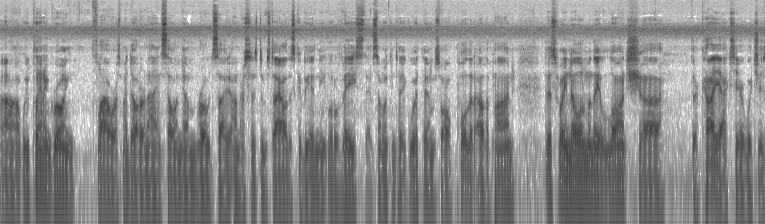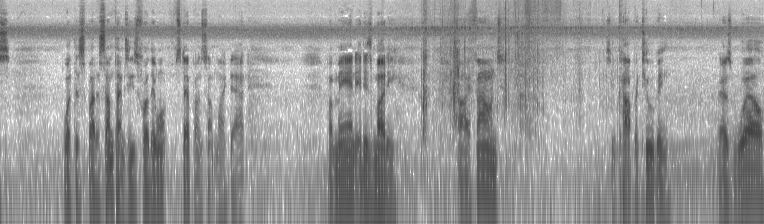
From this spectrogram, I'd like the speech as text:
Uh, we plan on growing flowers, my daughter and I, and selling them roadside honor system style. This could be a neat little vase that someone can take with them. So I'll pull that out of the pond. This way, no one, when they launch uh, their kayaks here, which is what this spot is sometimes used for, they won't step on something like that. But man, it is muddy. Uh, I found some copper tubing as well.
